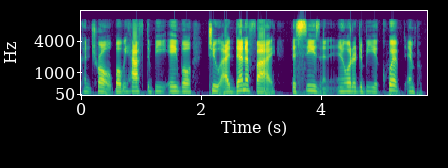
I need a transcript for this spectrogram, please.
control, but we have to be able to identify the season in order to be equipped and prepared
